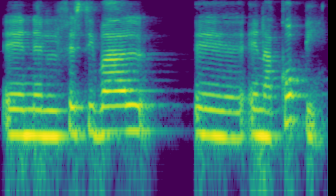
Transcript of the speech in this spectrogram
en el festival eh, en Acopi.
